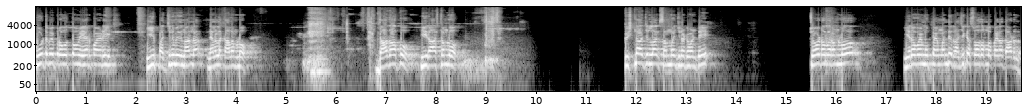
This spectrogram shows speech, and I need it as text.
కూటమి ప్రభుత్వం ఏర్పడి ఈ పద్దెనిమిది నెలల నెలల కాలంలో దాదాపు ఈ రాష్ట్రంలో కృష్ణా జిల్లాకు సంబంధించినటువంటి చోడవరంలో ఇరవై ముప్పై మంది రజక సోదరుల పైన దాడులు.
